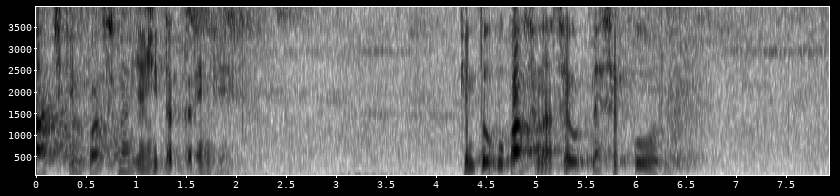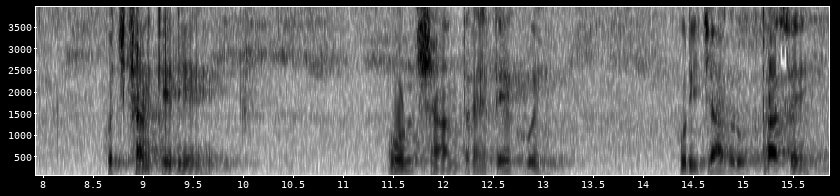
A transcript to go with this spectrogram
आज की उपासना यहीं तक करेंगे। किंतु उपासना से उठने से पूर्व कुछ क्षण के लिए पूर्ण शांत रहते हुए पूरी जागरूकता से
